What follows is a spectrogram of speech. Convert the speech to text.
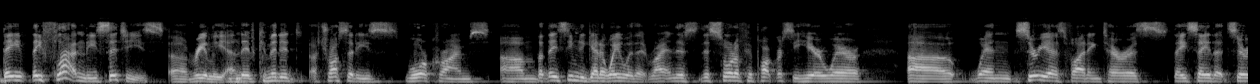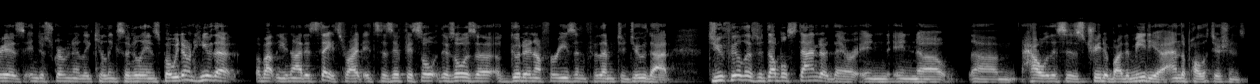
they they flattened these cities uh, really, and mm-hmm. they've committed atrocities, war crimes, um, but they seem to get away with it, right? And there's this sort of hypocrisy here where uh, when Syria is fighting terrorists, they say that Syria is indiscriminately killing civilians, but we don't hear that about the United States, right? It's as if it's there's always a, a, good enough reason for them to do that. Do you feel there's a double standard there in in uh, um, how this is treated by the media and the politicians?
